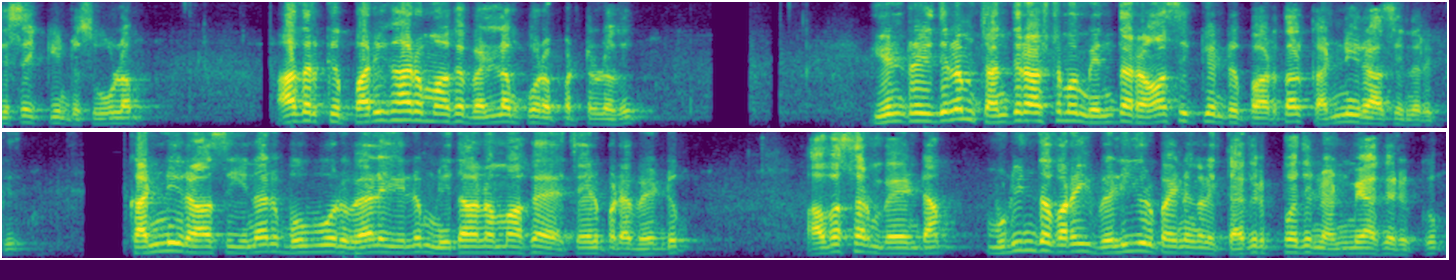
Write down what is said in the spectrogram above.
திசைக்கு இன்று சூளம் அதற்கு பரிகாரமாக வெள்ளம் கூறப்பட்டுள்ளது. இன்றைய தினம் சந்திராஷ்டமம் எந்த ராசிக்கு என்று பார்த்தால் கன்னி ராசினருக்கு கன்னி ராசியினர் ஒவ்வொரு வேலையிலும் நிதானமாக செயல்பட வேண்டும். அவசரம் வேண்டாம். முடிந்தவரை வெளியூர் பயணங்களை தவிர்ப்பது நன்மையாக இருக்கும்.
